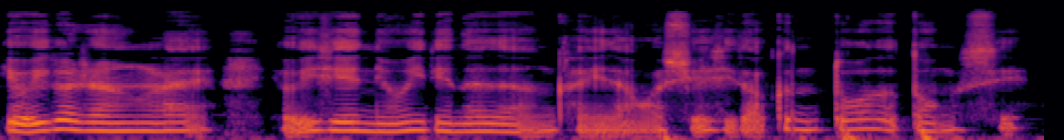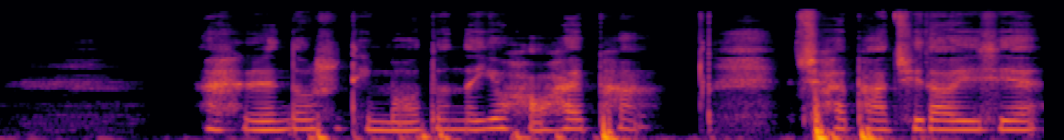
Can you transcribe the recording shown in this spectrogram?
有一个人来，有一些牛一点的人可以让我学习到更多的东西。哎，人都是挺矛盾的，又好害怕，害怕去到一些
